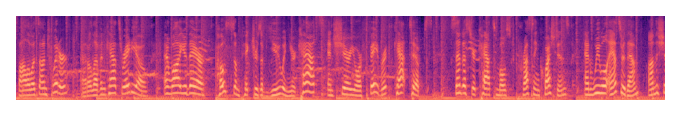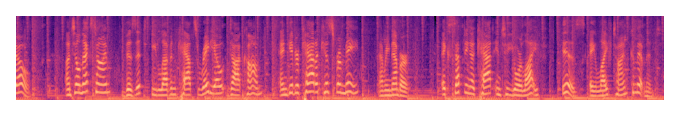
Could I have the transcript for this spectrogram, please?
Follow us on Twitter at 11 Cats Radio. And while you're there, post some pictures of you and your cats and share your favorite cat tips. Send us your cat's most pressing questions and we will answer them on the show. Until next time, visit 11catsradio.com and give your cat a kiss from me. And remember, accepting a cat into your life is a lifetime commitment.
